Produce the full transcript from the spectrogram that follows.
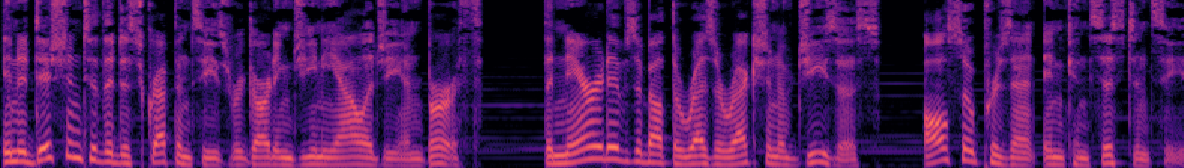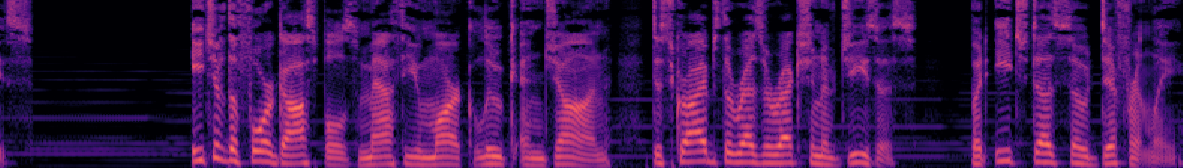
In addition to the discrepancies regarding genealogy and birth, the narratives about the resurrection of Jesus also present inconsistencies. Each of the four Gospels, Matthew, Mark, Luke, and John, describes the resurrection of Jesus, but each does so differently.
